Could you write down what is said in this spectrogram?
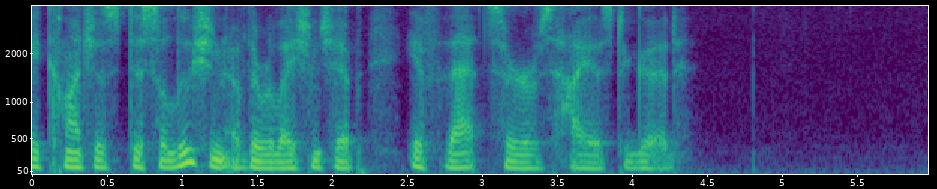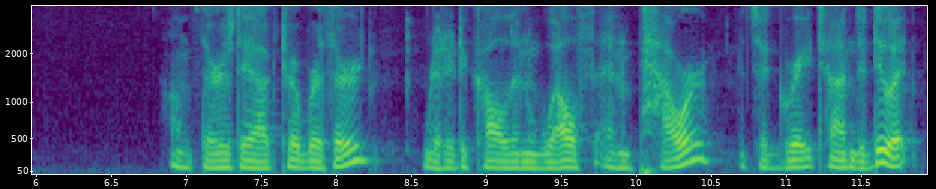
a conscious dissolution of the relationship if that serves highest good. On Thursday, October 3rd, ready to call in wealth and power, it's a great time to do it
